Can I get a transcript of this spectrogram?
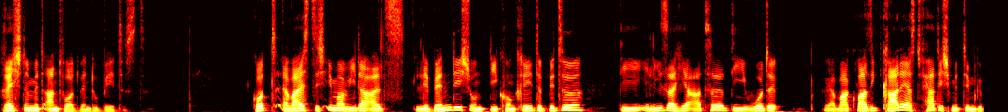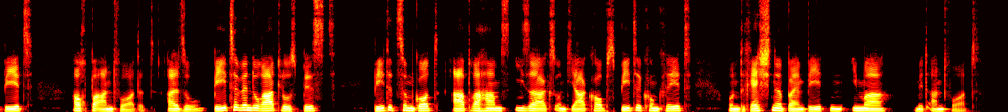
rechne mit Antwort, wenn du betest. Gott erweist sich immer wieder als lebendig und die konkrete Bitte, die Elisa hier hatte, die wurde, er war quasi gerade erst fertig mit dem Gebet auch beantwortet. Also bete, wenn du ratlos bist, bete zum Gott Abrahams, Isaaks und Jakobs, bete konkret und rechne beim Beten immer mit Antwort.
